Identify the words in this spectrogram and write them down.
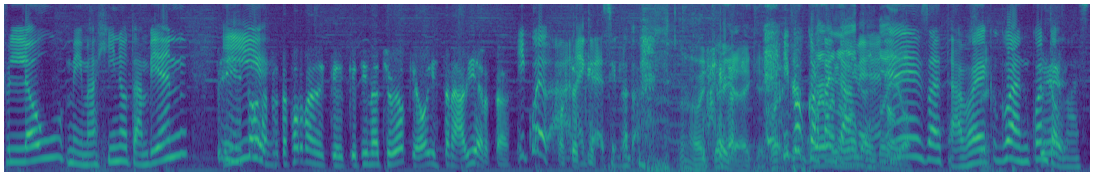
Flow, me imagino también. Y, Y, todas las plataformas de que, que tiene HBO que hoy están abiertas y Cueva, o sea hay que- que decirlo también. No, hay que, hay que. Y Popcorn también. 2.0. Eso está. pues, Sí. ¿cuán- ¿Cuánto Sí. más?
